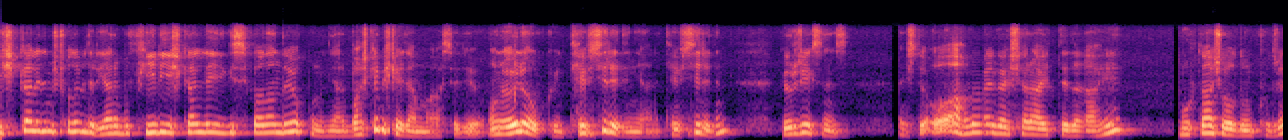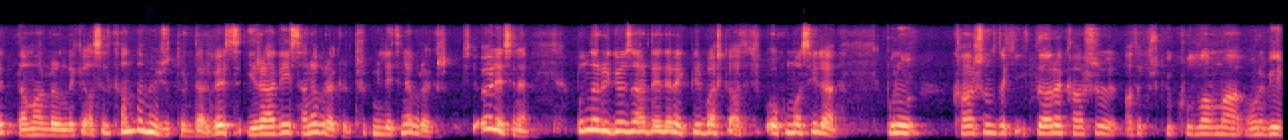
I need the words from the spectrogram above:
işgal edilmiş olabilir. Yani bu fiili işgalle ilgisi falan da yok bunun. Yani başka bir şeyden bahsediyor. Onu öyle okuyun. Tefsir edin yani. Tefsir edin. Göreceksiniz. İşte o ahval ve şeraitte dahi muhtaç olduğun kudret damarlarındaki asil kanda mevcuttur der ve iradeyi sana bırakır, Türk milletine bırakır. İşte öylesine. Bunları göz ardı ederek bir başka Atatürk okumasıyla bunu karşınızdaki iktidara karşı Atatürk'ü kullanma, onu bir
